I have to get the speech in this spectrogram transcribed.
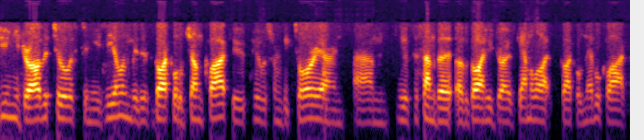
junior driver tours to New Zealand with a guy called John Clark, who who was from Victoria, and um, he was the son of a of a guy who drove Gamalite, a guy called Neville Clark.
